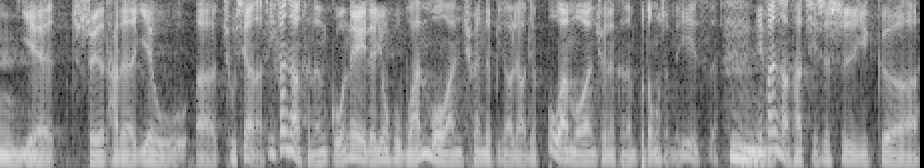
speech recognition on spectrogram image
嗯，也随着它的业务呃出现了。一番赏可能国内的用户玩魔玩圈的比较了解，不玩魔玩圈的可能不懂什么意思。嗯一番赏它其实是一个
